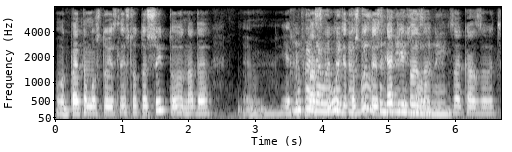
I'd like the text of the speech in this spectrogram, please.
Вот, поэтому что, если что-то шить, то надо э, ехать Ну, в Москву, вот где-то что-то искать, либо за- заказывать.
